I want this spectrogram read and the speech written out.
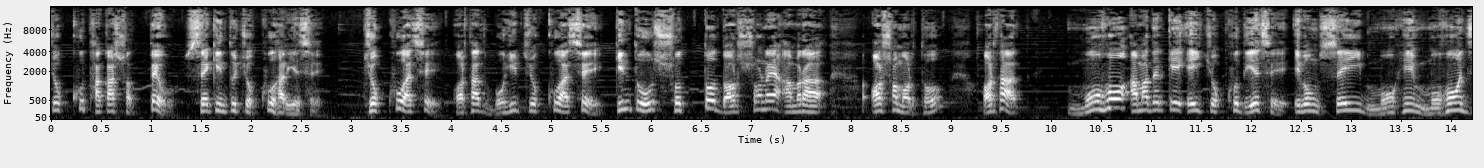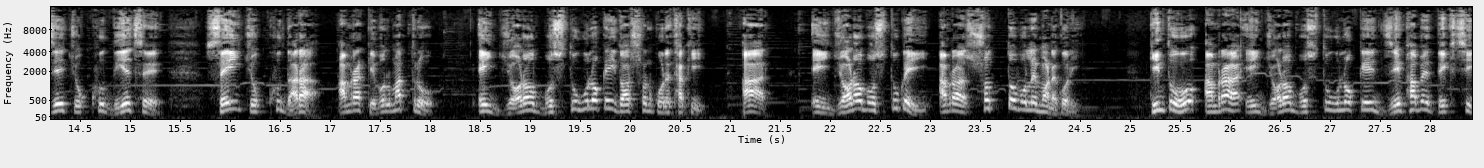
চক্ষু থাকা সত্ত্বেও সে কিন্তু চক্ষু হারিয়েছে। চক্ষু আছে, অর্থাৎ বহির চক্ষু আছে, কিন্তু সত্য দর্শনে আমরা অসমর্থ, অর্থাৎ মোহ আমাদেরকে এই চক্ষু দিয়েছে এবং সেই মোহে মোহ যে চক্ষু দিয়েছে, সেই চক্ষু দ্বারা আমরা কেবলমাত্র এই জড় বস্তুগুলোকেই দর্শন করে থাকি। আর এই জড় বস্তুকেই আমরা সত্য বলে মনে করি। কিন্তু আমরা এই জড় বস্তুগুলোকে যেভাবে দেখছি,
